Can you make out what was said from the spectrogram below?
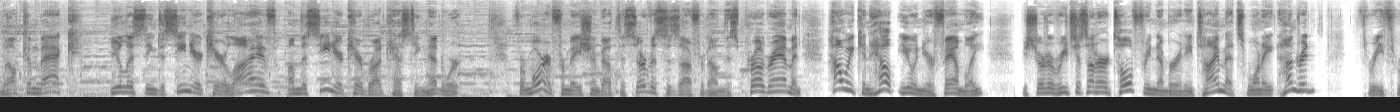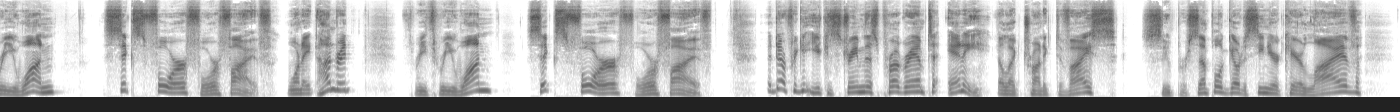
Welcome back. You're listening to Senior Care Live on the Senior Care Broadcasting Network. For more information about the services offered on this program and how we can help you and your family, be sure to reach us on our toll free number anytime. That's 1 800 331 6445. 1 800 331 6445. And don't forget, you can stream this program to any electronic device. Super simple. Go to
